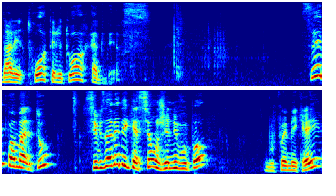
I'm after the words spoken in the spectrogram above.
dans les 3 territoires adverses. C'est pas mal tout. Si vous avez des questions, gênez-vous pas. Vous pouvez m'écrire.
